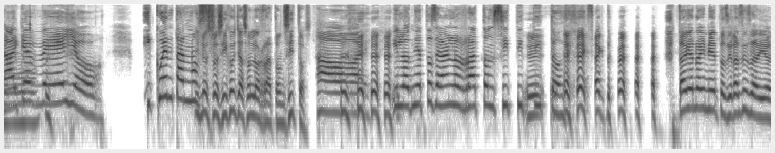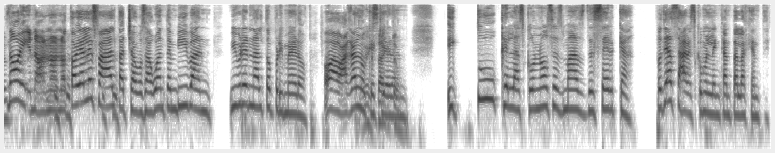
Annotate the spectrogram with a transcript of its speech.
¡Ay, qué bello! Y cuéntanos. Y nuestros hijos ya son los ratoncitos. Ay, y los nietos serán los ratoncititos. Exacto. Todavía no hay nietos, gracias a Dios. No, no, no, no, todavía les falta, chavos. Aguanten, vivan, vibren alto primero. O hagan lo que quieran. Y tú que las conoces más de cerca, pues ya sabes cómo le encanta a la gente.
